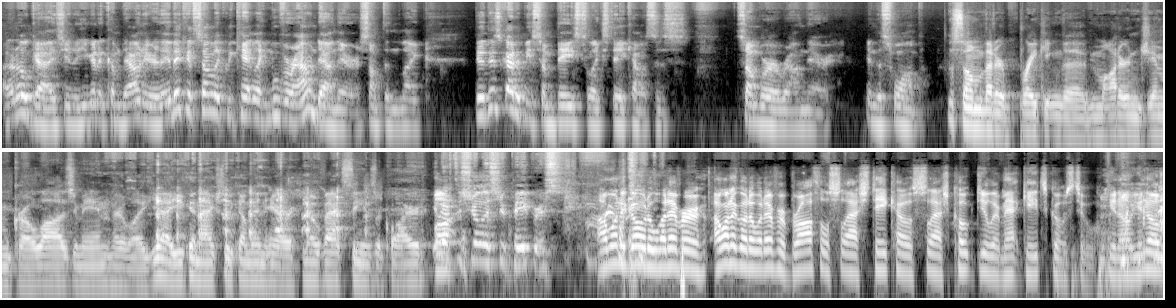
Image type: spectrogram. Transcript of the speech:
I don't know, guys, you know, you're gonna come down here. They make it sound like we can't like move around down there or something. Like, dude, there's got to be some base like steakhouses somewhere around there in the swamp. Some that are breaking the modern Jim Crow laws. You mean they're like, yeah, you can actually come in here, no vaccines required. You have to show us your papers. I want to go to whatever I want to go to whatever brothel slash steakhouse slash coke dealer Matt Gaetz goes to. You know, you know,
